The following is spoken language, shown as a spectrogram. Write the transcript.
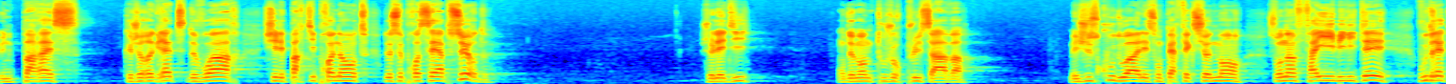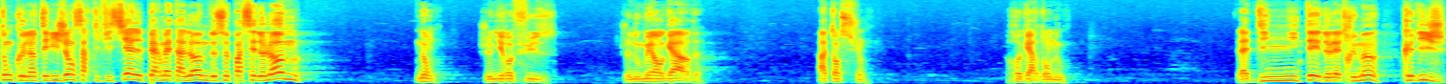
une paresse que je regrette de voir chez les parties prenantes de ce procès absurde. Je l'ai dit, on demande toujours plus à Ava. Mais jusqu'où doit aller son perfectionnement, son infaillibilité? Voudrait-on que l'intelligence artificielle permette à l'homme de se passer de l'homme? Non, je m'y refuse. Je nous mets en garde. Attention. Regardons-nous. La dignité de l'être humain, que dis-je,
